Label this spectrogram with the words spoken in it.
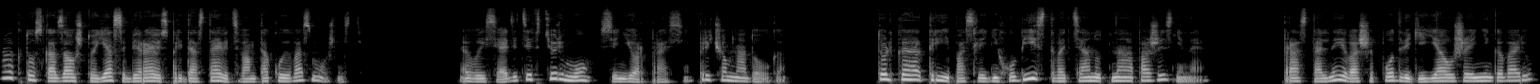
А кто сказал, что я собираюсь предоставить вам такую возможность? Вы сядете в тюрьму, сеньор Праси, причем надолго. Только три последних убийства тянут на пожизненное. Про остальные ваши подвиги я уже не говорю.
